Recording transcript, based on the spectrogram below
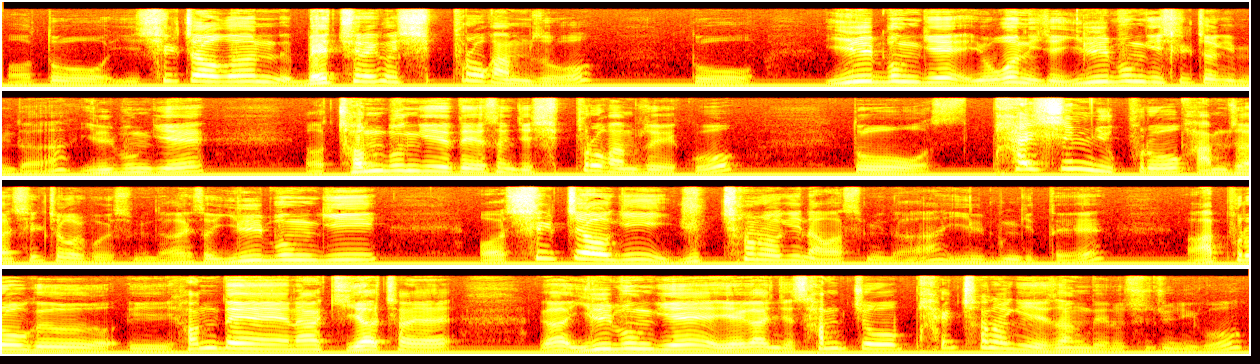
어, 또이 실적은 매출액은 10% 감소 또 1분기에 요건 이제 1분기 실적입니다. 1분기에 어, 전분기에 대해서 이제 10% 감소했고 또 86% 감소한 실적을 보였습니다. 그래서 1분기 어, 실적이 6천억이 나왔습니다. 1분기 때 앞으로 그 현대나 기아차가 1분기에 얘가 이제 3조 8천억이 예상되는 수준이고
